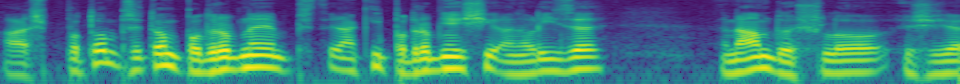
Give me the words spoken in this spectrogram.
až potom při tom podrobné, při té nějaký podrobnější analýze nám došlo, že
